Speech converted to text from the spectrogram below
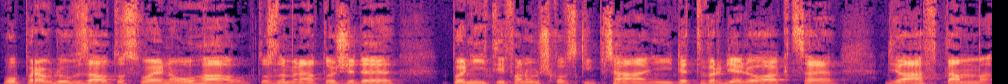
opravdu vzal to svoje know-how, to znamená to, že jde plní ty fanouškovský přání, jde tvrdě do akce, dělá v tam,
